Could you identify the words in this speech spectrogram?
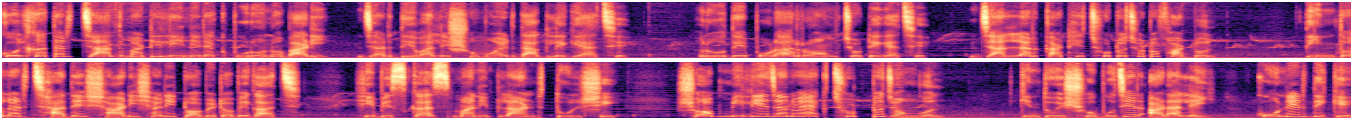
কলকাতার চাঁদমাটি লেনের এক পুরনো বাড়ি, যার দেওয়ালে সময়ের দাগ লেগে আছে। রোদে পোড়া রং চটে গেছে। জানলার কাঠে ছোট ছোট ফাটল। তিনতলার ছাদে সারি সারি টবে টবে গাছ। হিবিস্কাস, মানি প্লান্ট, তুলসী, সব মিলিয়ে যেন এক ছোট্ট জঙ্গল। কিন্তু ওই সবুজের আড়ালেই, কোণের দিকে,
